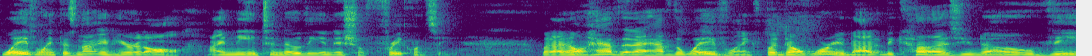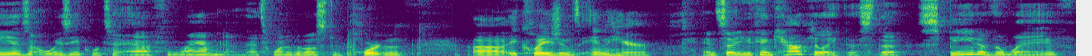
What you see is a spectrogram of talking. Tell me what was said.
wavelength is not in here at all. I need to know the initial frequency. But I don't have that, I have the wavelength, but don't worry about it because you know V is always equal to F lambda. That's one of the most important uh, equations in here. And so you can calculate this. The speed of the wave,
